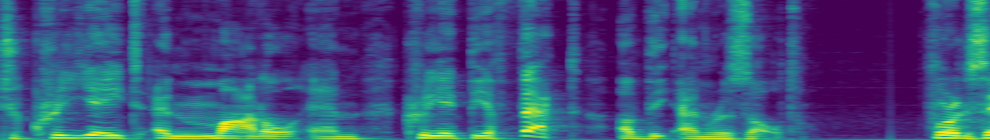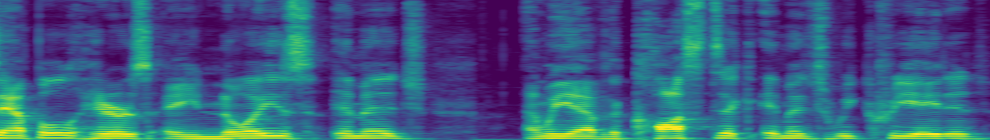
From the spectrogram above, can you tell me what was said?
to create and model and create the effect of the end result. For example, here's a noise image and we have the caustic image we created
